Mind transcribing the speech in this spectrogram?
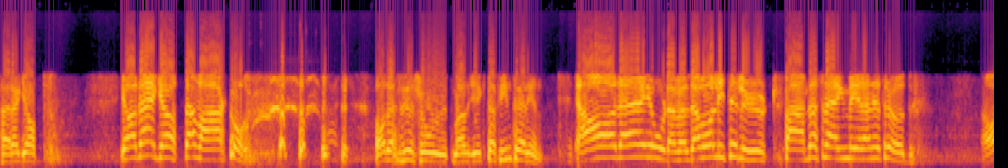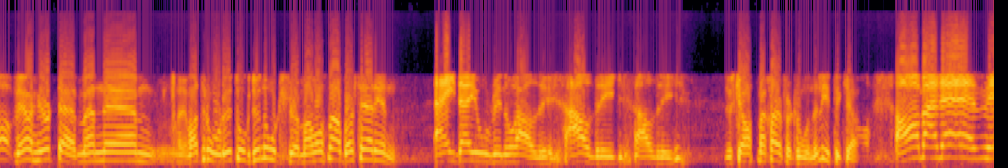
här är gött! Ja, det är gött det vart då. Ja, det ser så ut, men gick det fint här in? Ja, det gjorde det väl. Det var lite lurt. Fan, det svängde mer än jag trodde. Ja, vi har hört det, men eh, vad tror du? Tog du Nordström? Han var snabbast här in. Nej, det gjorde vi nog aldrig. Aldrig, aldrig. Du ska ha med självförtroende lite tycker jag. Ja, men det, vi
